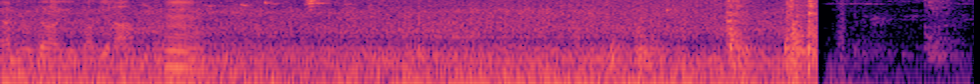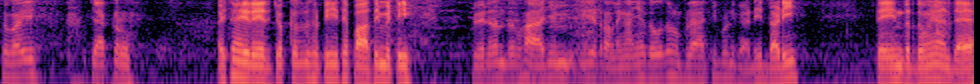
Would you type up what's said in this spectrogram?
ਯਾਰ ਨਹੀਂ ਉਦਾਂ ਨਹੀਂ ਉਦਾਂ ਦੀ ਹੈ ਨਾ ਹੂੰ ਸੋ ਗਾਇਸ ਚੈੱਕ ਕਰੋ। ਇੱਥੇ ਹੀ ਰੇਤ ਚੁੱਕ ਕੇ ਸੁੱਟੀ ਇੱਥੇ ਪਾਤੀ ਮਿੱਟੀ। ਸਵੇਰੇ ਤੁਹਾਨੂੰ ਦਿਖਾਇਆ ਜਿਵੇਂ ਮਿੱਟੀ ਦੀਆਂ ਟਰਾਲੀਆਂ ਆਈਆਂ ਦੋ ਤੇ ਹੁਣ ਬਲੈਕ ਹੀ ਬਣੀ ਗਾੜੀ ਡਾੜੀ ਤੇ ਇੰਦਰ ਦੋਵੇਂ ਆਂਦੇ ਆ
